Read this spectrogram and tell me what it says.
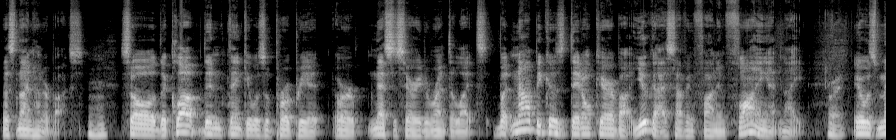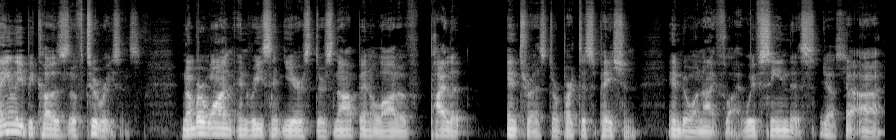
That's 900 bucks. So the club didn't think it was appropriate or necessary to rent the lights, but not because they don't care about you guys having fun and flying at night. Right. It was mainly because of two reasons. Number one, in recent years, there's not been a lot of pilot interest or participation into a night fly. We've seen this. Yes. Uh,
